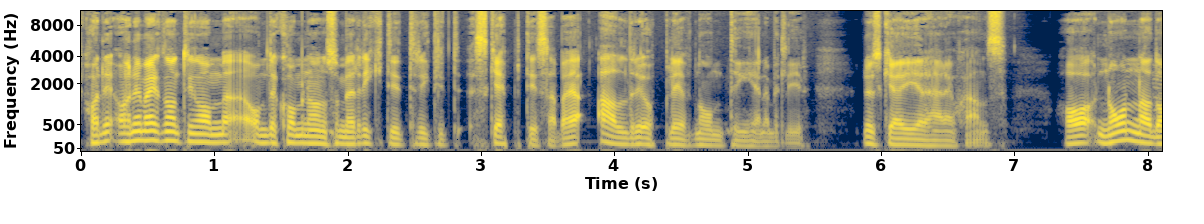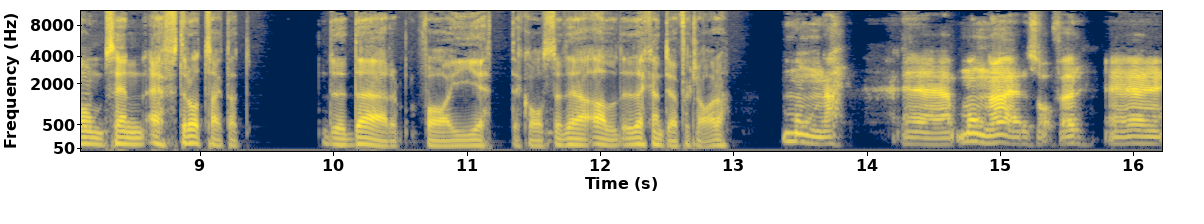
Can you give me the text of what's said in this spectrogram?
Har ni, har ni märkt någonting om, om det kommer någon som är riktigt, riktigt skeptisk? Jag har aldrig upplevt någonting i hela mitt liv. Nu ska jag ge det här en chans. Har någon av dem sen efteråt sagt att det där var jättekonstigt, det, aldrig, det där kan inte jag förklara. Många. Eh, många är det så för. Eh,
